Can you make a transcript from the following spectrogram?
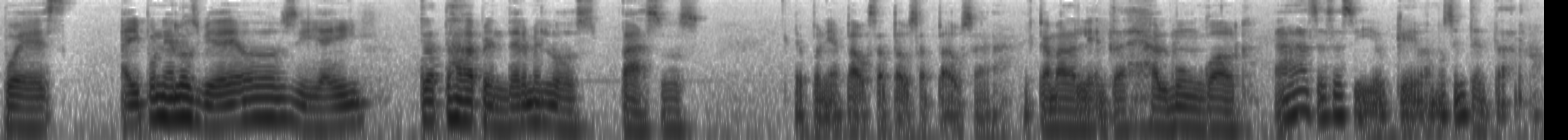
Pues ahí ponía los videos y ahí trataba de aprenderme los pasos. Le ponía pausa, pausa, pausa, cámara lenta, al moonwalk. Ah, es así, ok, vamos a intentarlo.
